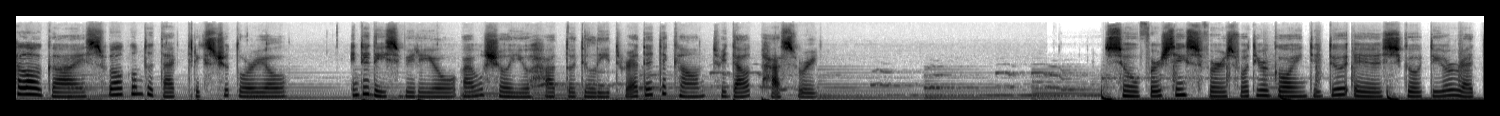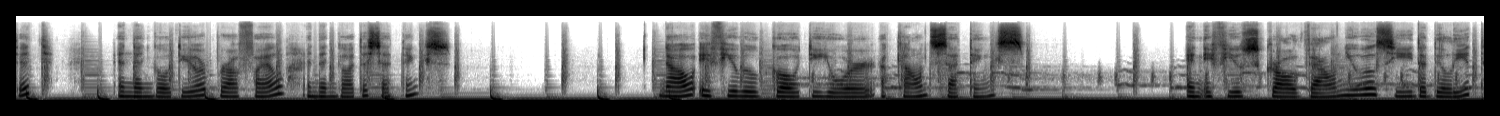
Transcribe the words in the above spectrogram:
Hello guys, welcome to Tech Tricks tutorial. In today's video, I will show you how to delete Reddit account without password. So first things first, what you're going to do is go to your Reddit and then go to your profile and then go to settings. Now if you will go to your account settings and if you scroll down you will see the delete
